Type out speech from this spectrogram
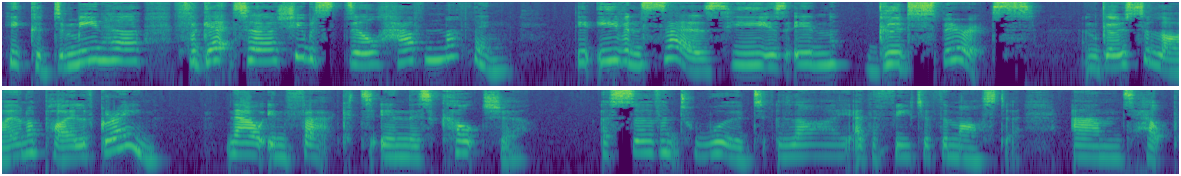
He could demean her, forget her, she would still have nothing. It even says he is in good spirits and goes to lie on a pile of grain. Now, in fact, in this culture, a servant would lie at the feet of the master and help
